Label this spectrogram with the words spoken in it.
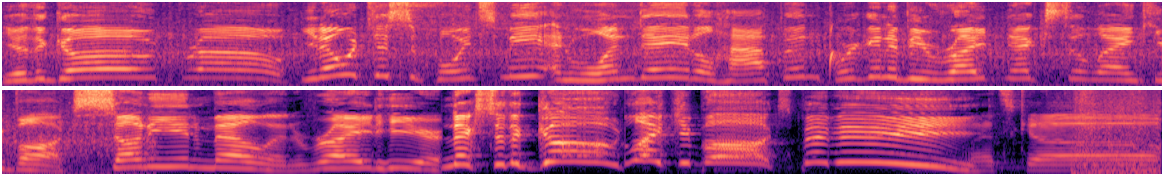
You're the GOAT, bro! You know what disappoints me? And one day it'll happen? We're gonna be right next to LankyBox. Sunny and Melon, right here. Next to the GOAT! LankyBox, baby! Let's go.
